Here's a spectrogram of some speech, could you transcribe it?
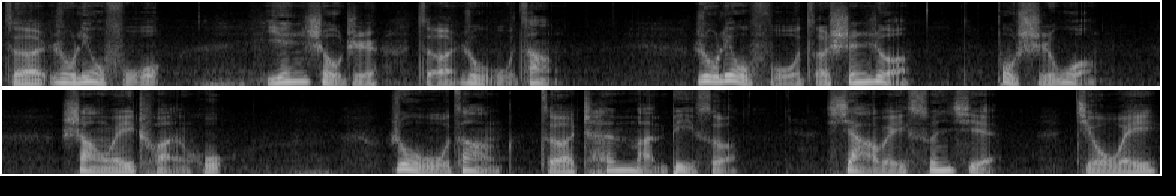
则入六腑；阴受之，则入五脏。入六腑，则身热，不食卧，上为喘乎；入五脏，则嗔满闭塞。下为孙泄，久为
